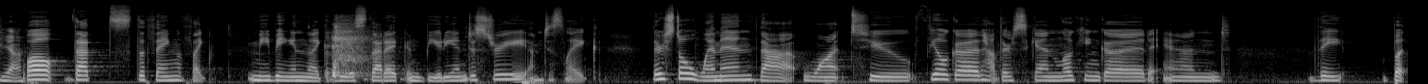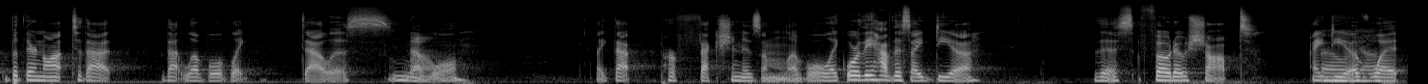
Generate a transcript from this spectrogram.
Yeah. Well, that's the thing with like me being in like the aesthetic and beauty industry. I'm just like, there's still women that want to feel good, have their skin looking good, and they, but but they're not to that that level of like Dallas No. level, like that perfectionism level, like or they have this idea, this photoshopped oh, idea Oh, of what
